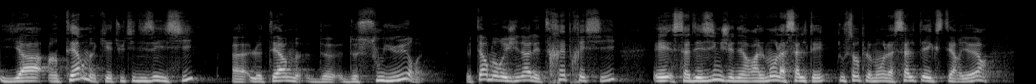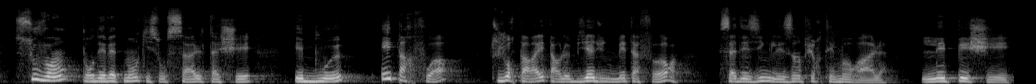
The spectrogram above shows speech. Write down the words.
y a un terme qui est utilisé ici euh, le terme de, de souillure. Le terme original est très précis et ça désigne généralement la saleté, tout simplement la saleté extérieure, souvent pour des vêtements qui sont sales, tachés et boueux, et parfois, toujours pareil, par le biais d'une métaphore, ça désigne les impuretés morales, les péchés,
